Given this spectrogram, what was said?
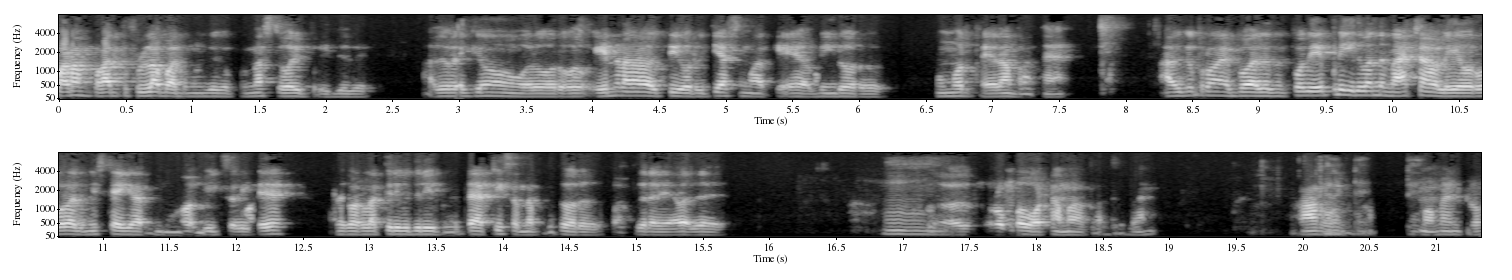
படம் பார்த்து ஃபுல்லா பார்த்து முடிஞ்சதுக்கு அப்புறம் தான் ஸ்டோரி புரிஞ்சுது. அது வரைக்கும் ஒரு ஒரு என்னடா ஒரு வித்தியாசமா இருக்கே அப்படிங்கிற ஒரு மும்மூர்த்தையை தான் பார்த்தேன். அதுக்கப்புறம் இப்போ அது இப்போது எப்படி இது வந்து மேட்ச் ஆகலையே? ஒரு அது மிஸ்டேக்கா இருக்குமோ? அப்படின்னு சொல்லிட்டு அதுக்கப்புறம் திருப்பி திருப்பி பார்த்து அட்லீஸ்ட் அந்த படத்தை ஒரு பத்து தடவையாவது ரொம்ப ஓட்டமா பார்த்துருப்பேன். மொமெண்டோ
